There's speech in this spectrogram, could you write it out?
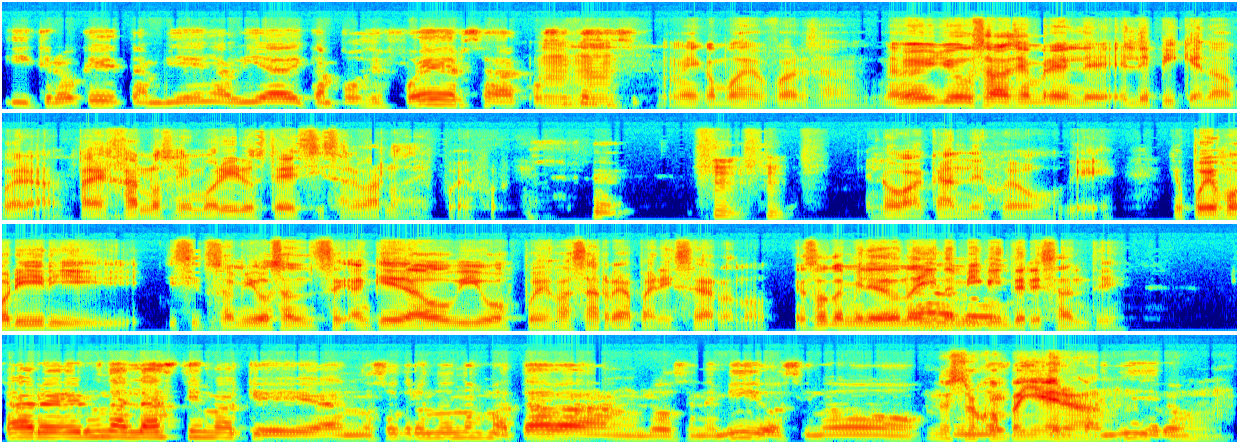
y creo que también había de campos de fuerza, cositas así. hay campos de fuerza. A mí- yo usaba siempre el de, el de pique, ¿no? Para, para dejarlos ahí morir ustedes y salvarlos después, porque es lo bacán del juego, que, que puedes morir y, y si tus amigos han, se- han quedado vivos, pues vas a reaparecer, ¿no? Eso también le da una dinámica interesante. Claro, era una lástima que a nosotros no nos mataban los enemigos, sino Nuestro compañero. compañero, Un,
